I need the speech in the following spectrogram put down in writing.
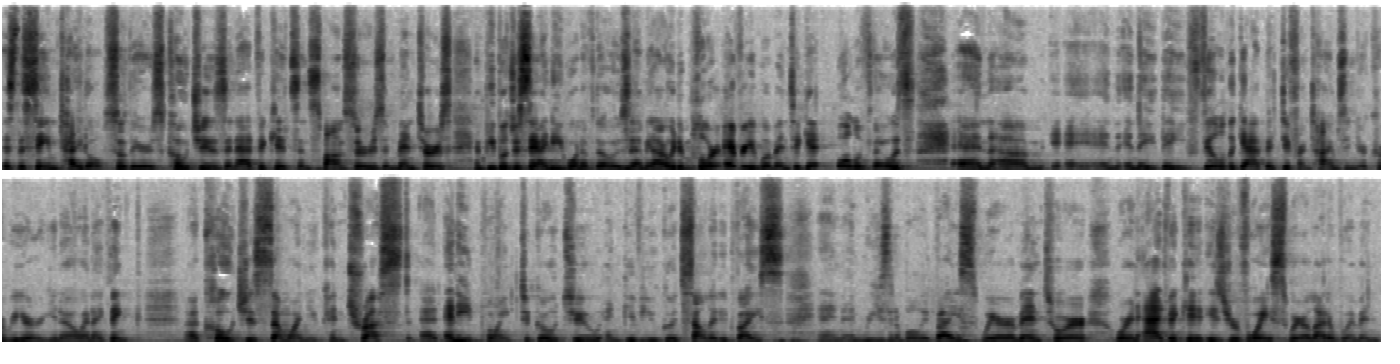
as the same title. So there's coaches and advocates and sponsors and mentors, and people just say, I need one of those. I mean, I would implore every woman to get all of those, and, um, and, and they, they fill the gap at different times in your career, you know, and I think a coach is someone you can trust at any point to go to and give you good, solid advice mm-hmm. and, and reasonable advice, where a mentor or an advocate is your voice, where a lot of women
